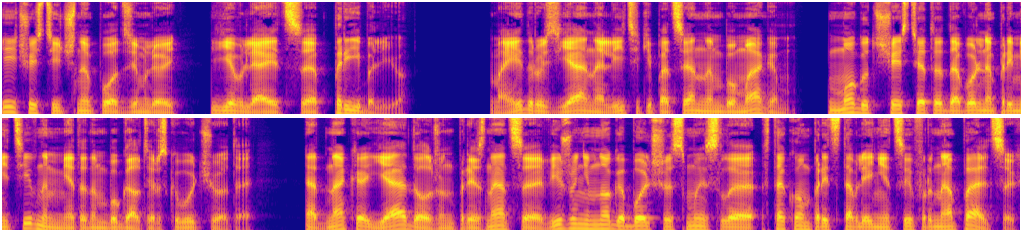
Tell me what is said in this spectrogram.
и частично под землей, является прибылью. Мои друзья-аналитики по ценным бумагам могут счесть это довольно примитивным методом бухгалтерского учета. Однако я, должен признаться, вижу немного больше смысла в таком представлении цифр на пальцах,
